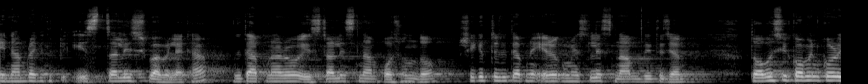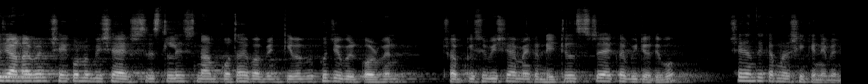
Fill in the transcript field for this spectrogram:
এই নামটা কিন্তু একটু স্টাইলিশভাবে লেখা। যদি আপনারও স্টাইলিশ নাম পছন্দ, সেক্ষেত্রে যদি আপনি এরকম স্টাইলিশ নাম দিতে চান, তো অবশ্যই কমেন্ট করে জানাবেন সেই কোনো বিষয়ে স্টাইলিশ নাম কোথায় পাবেন, কীভাবে খুঁজে বের করবেন সব কিছু বিষয়ে আমি একটা ডিটেলসে একটা ভিডিও দেবো। সেখান থেকে আপনারা শিখে নেবেন।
